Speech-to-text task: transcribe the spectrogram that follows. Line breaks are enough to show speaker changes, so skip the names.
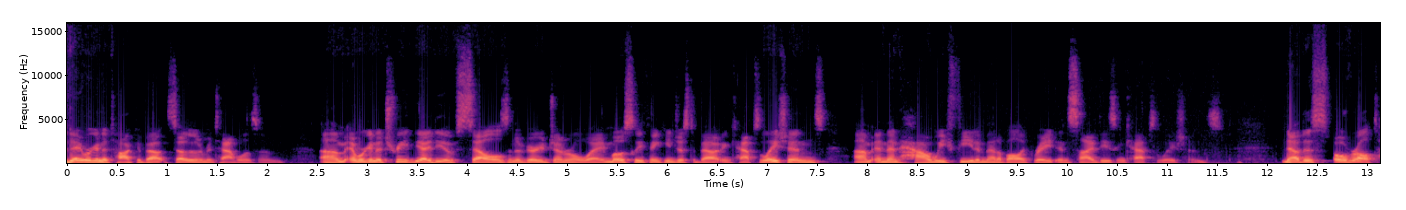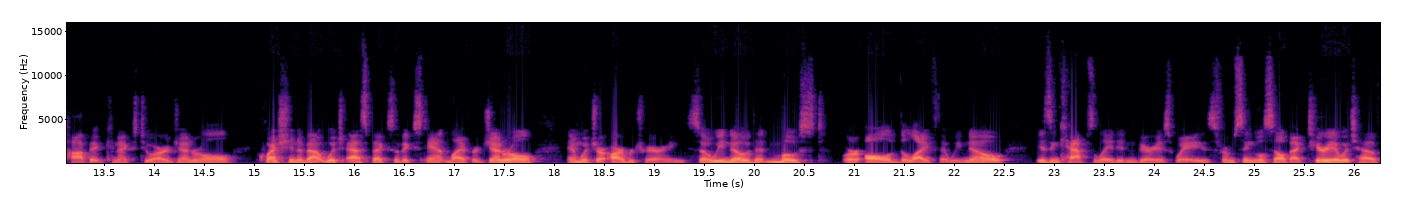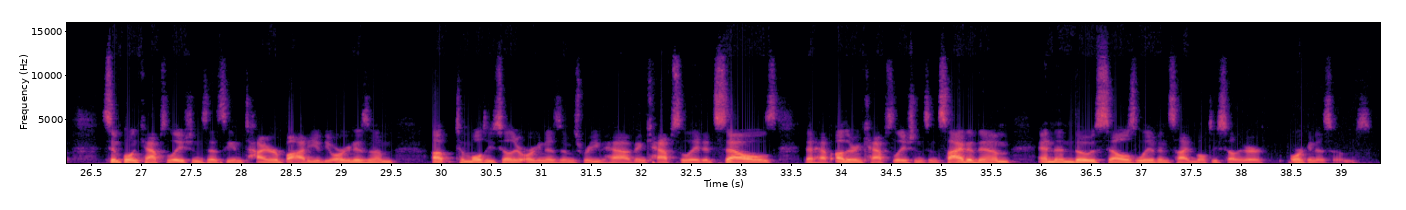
Today we're going to talk about cellular metabolism. Um, and we're going to treat the idea of cells in a very general way, mostly thinking just about encapsulations um, and then how we feed a metabolic rate inside these encapsulations. Now, this overall topic connects to our general question about which aspects of extant life are general and which are arbitrary. So we know that most or all of the life that we know is encapsulated in various ways, from single cell bacteria, which have simple encapsulations as the entire body of the organism, up to multicellular organisms where you have encapsulated cells that have other encapsulations inside of them, and then those cells live inside multicellular organisms.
